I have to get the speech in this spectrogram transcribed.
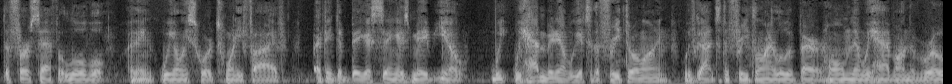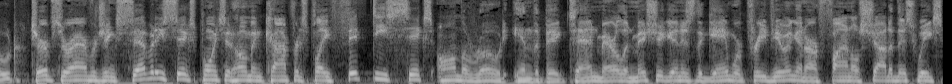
the first half of Louisville, I think we only scored 25. I think the biggest thing is maybe, you know, we, we haven't been able to get to the free throw line. We've gotten to the free throw line a little bit better at home than we have on the road. Terps are averaging 76 points at home in conference play, 56 on the road in the Big Ten. Maryland, Michigan is the game we're previewing in our final shot of this week's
